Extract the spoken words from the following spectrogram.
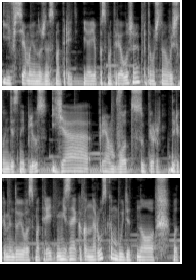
и всем ее нужно смотреть. Я ее посмотрел уже, потому что она вышла на Disney+. Я прям вот супер рекомендую его смотреть. Не знаю, как он на русском будет, но вот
